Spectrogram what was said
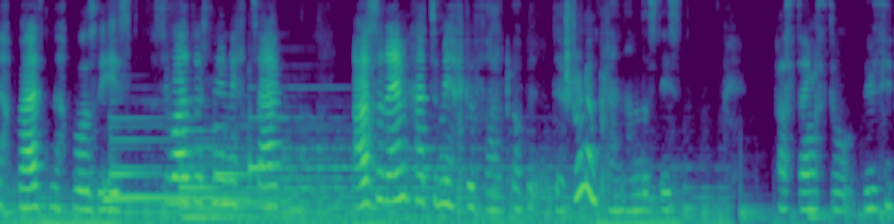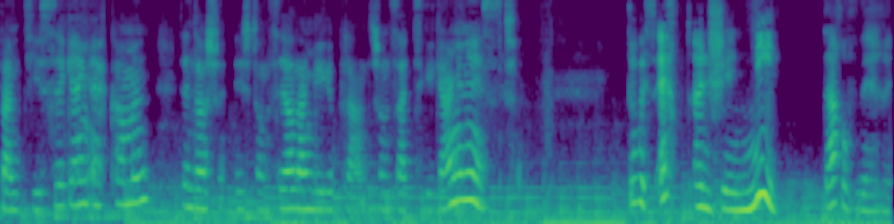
Ich weiß nicht, wo sie ist. Sie wollte es mir nicht sagen. Außerdem hat sie mich gefragt, ob der Stundenplan anders ist. Was denkst du, will sie beim Tiefseegang echt kommen? Denn das ist schon sehr lange geplant, schon seit sie gegangen ist. Du bist echt ein Genie. Darauf wäre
